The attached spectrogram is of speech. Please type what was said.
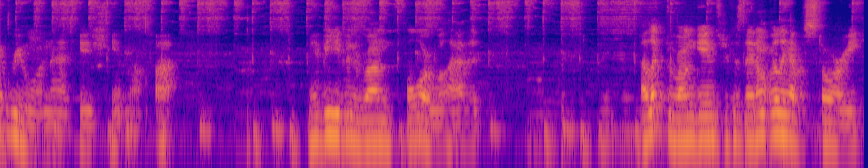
Everyone has HTML5. Maybe even Run 4 will have it. I like the Run games because they don't really have a story.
